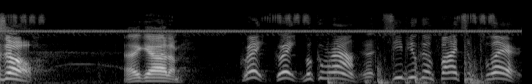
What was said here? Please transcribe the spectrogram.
Skizzo! I got him. Great, great. Look around. Uh, see if you can find some flares.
